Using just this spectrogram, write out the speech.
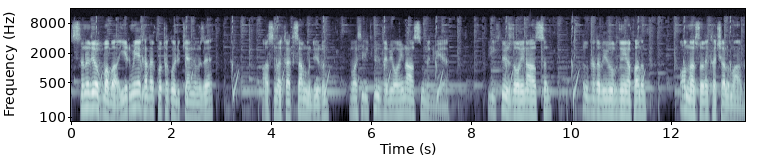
Sınır yok baba. 20'ye kadar kota koyduk kendimize. Aslında kaçsam mı diyorum. Ama şu 200'de bir oyun alsın benim ya. Bir 200'de oyunu alsın. Burada da bir vurgun yapalım. Ondan sonra kaçalım abi.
